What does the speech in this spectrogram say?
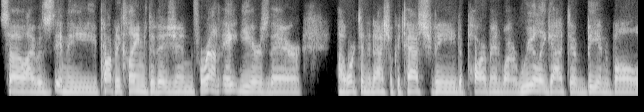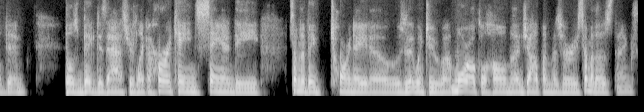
So I was in the property claims division for around eight years there. I worked in the National Catastrophe Department where I really got to be involved in those big disasters like a Hurricane Sandy, some of the big tornadoes that went to uh, Moore, Oklahoma, Joplin, Missouri, some of those things.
